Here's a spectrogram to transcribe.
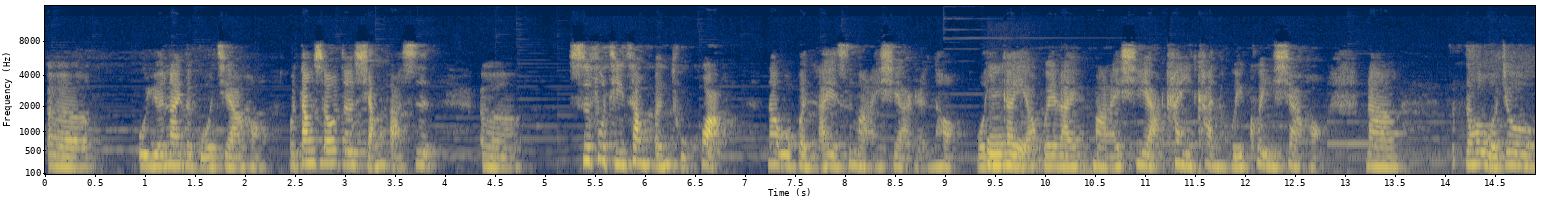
呃我原来的国家哈。我当时候的想法是，呃，师傅提倡本土化，那我本来也是马来西亚人哈，我应该也要回来马来西亚看一看，回馈一下哈。那这时候我就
